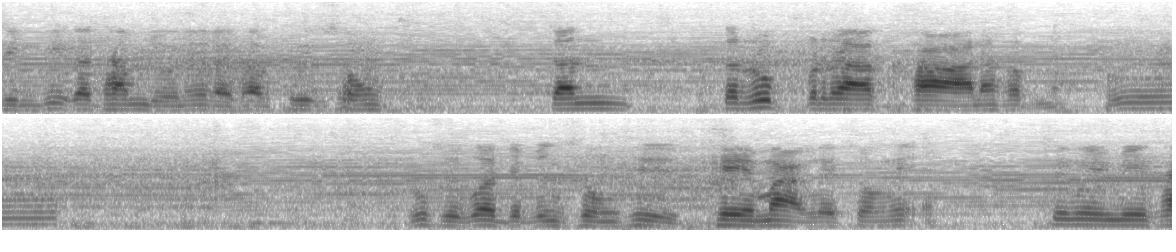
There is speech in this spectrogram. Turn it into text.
สิ่งที่กระทำอยู่นี่แหละครับ คือทรงจันตรุปราคานะครับเนี่ยปึ๊บ รู้สึกว่าจะเป็นทรงที่เท่มากเลยทรงนี้ ซึ่งไม่มีใคร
